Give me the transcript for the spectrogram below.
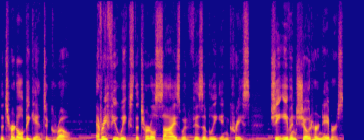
the turtle began to grow. Every few weeks, the turtle's size would visibly increase. She even showed her neighbors,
